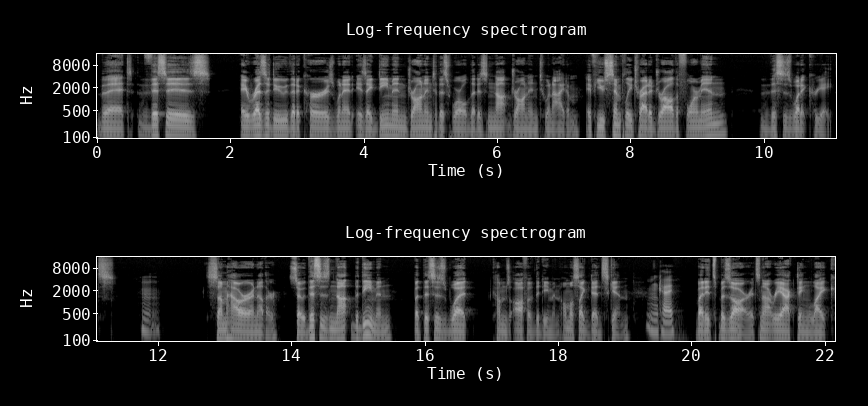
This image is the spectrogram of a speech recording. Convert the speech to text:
That this is a residue that occurs when it is a demon drawn into this world that is not drawn into an item. If you simply try to draw the form in, this is what it creates hmm. somehow or another. So this is not the demon, but this is what comes off of the demon, almost like dead skin okay. but it's bizarre. It's not reacting like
